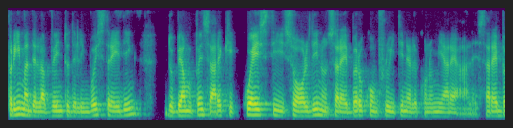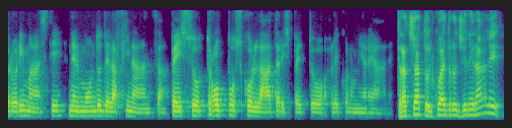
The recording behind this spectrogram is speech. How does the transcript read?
prima dell'avvento dell'invoice trading, dobbiamo pensare che questi soldi non sarebbero confluiti nell'economia reale, sarebbero rimasti nel mondo della finanza, spesso troppo scollata rispetto all'economia reale. Tracciato il quadro generale,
